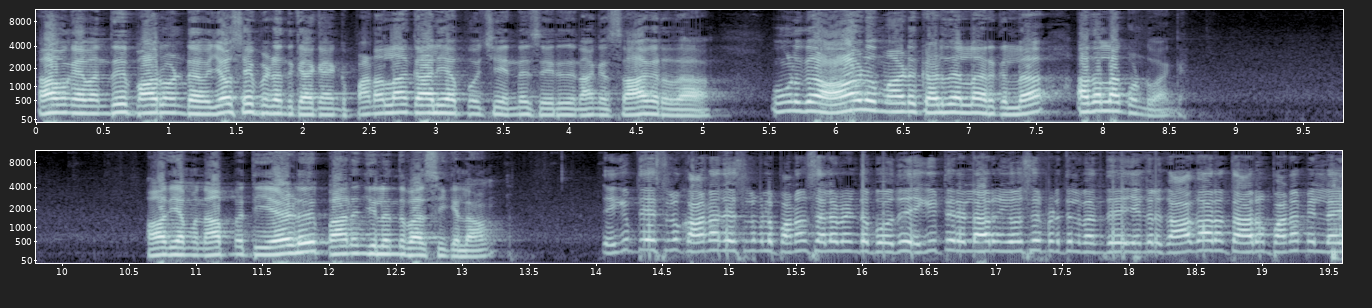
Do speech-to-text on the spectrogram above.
அவங்க வந்து பார்வோன்ட்ட யோசிப்பிட வந்து கேட்காங்க பணம்லாம் காலியா போச்சு என்ன செய்யறது நாங்க சாகிறதா? உங்களுக்கு ஆடு மாடு கழுதெல்லாம் இருக்குல்ல அதெல்லாம் கொண்டு வாங்க. ஆதியாம நாற்பத்தி ஏழு பதினஞ்சுல இருந்து வாசிக்கலாம். எகிப்து தேசத்திலும் கானா தேசத்திலும் உள்ள பணம் செலவழிந்த போது எகிப்தர் எல்லாரும் யோசனைப்படத்தில் வந்து எங்களுக்கு ஆகாரம் தாரும் பணம் இல்லை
